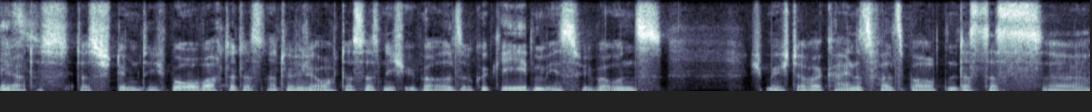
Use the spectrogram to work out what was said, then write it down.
Das ja, das, das stimmt. Ich beobachte das natürlich auch, dass das nicht überall so gegeben ist wie bei uns. Ich möchte aber keinesfalls behaupten, dass das äh,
